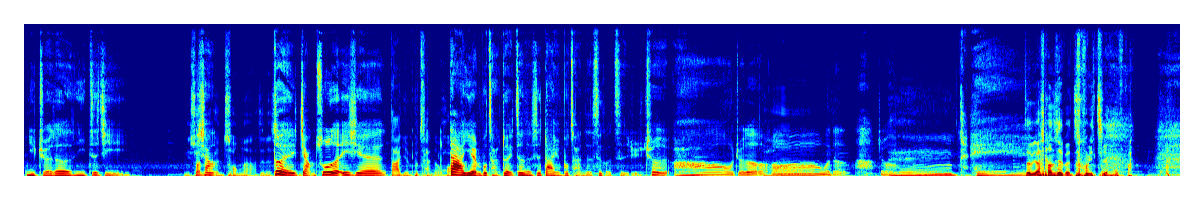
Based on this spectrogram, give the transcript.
你觉得你自己。你算哪根葱啊？真的是对，讲出了一些大言不惭的话。大言不惭，对，真的是大言不惭这四个字句，就是啊，我觉得啊，啊，我的就嘿，嘿，这比较像日本综艺节目吧？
